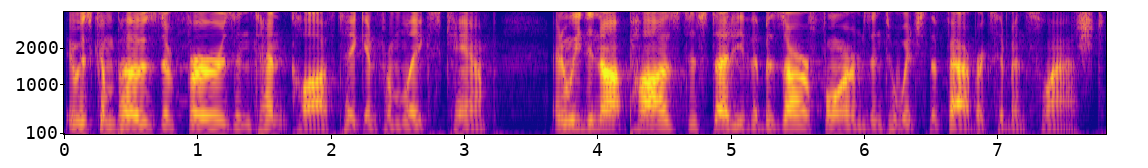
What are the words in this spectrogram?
It was composed of furs and tent cloth taken from Lake's camp, and we did not pause to study the bizarre forms into which the fabrics had been slashed.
